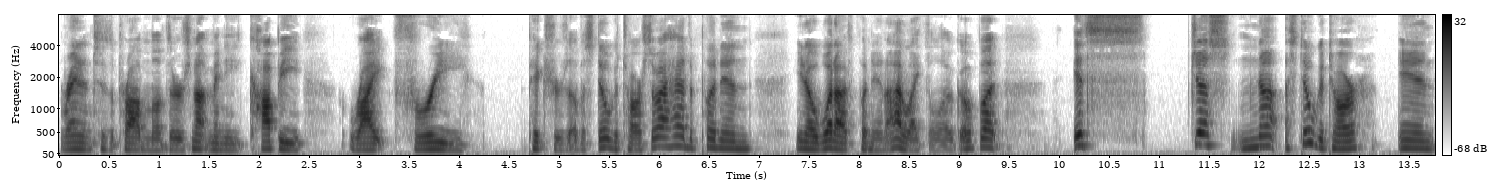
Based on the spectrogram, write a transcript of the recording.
ran into the problem of there's not many copyright free pictures of a steel guitar, so I had to put in, you know, what I've put in. I like the logo, but it's just not a steel guitar, and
